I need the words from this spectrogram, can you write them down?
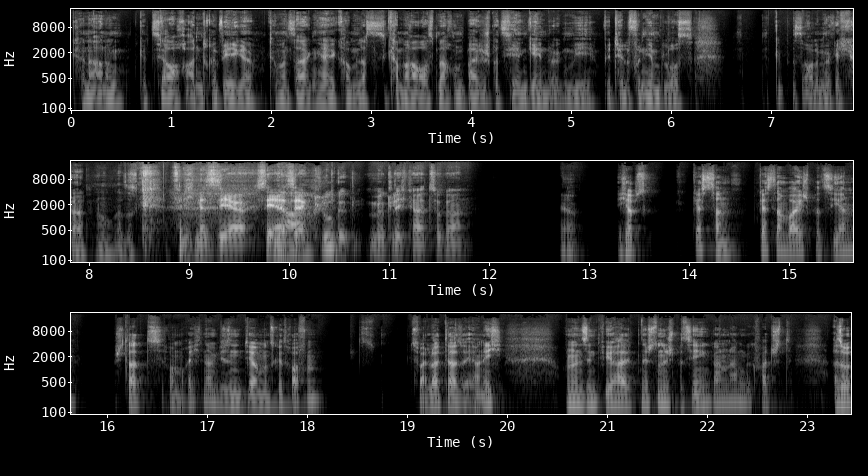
keine Ahnung, gibt es ja auch andere Wege. Kann man sagen, hey, komm, lass uns die Kamera ausmachen und beide spazieren gehen irgendwie. Wir telefonieren bloß gibt es auch eine Möglichkeit. Ne? Also Finde ich eine sehr, sehr, ja. sehr kluge Möglichkeit sogar. Ja. Ich habe es gestern, gestern war ich spazieren statt vom Rechner. Wir, sind, wir haben uns getroffen. Zwei Leute, also er und ich. Und dann sind wir halt eine Stunde spazieren gegangen und haben gequatscht. Also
